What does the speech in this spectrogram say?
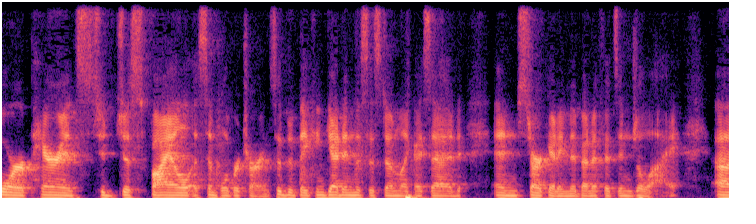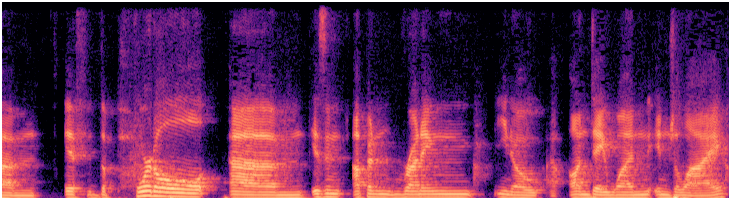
for parents to just file a simple return so that they can get in the system, like I said, and start getting the benefits in July. Um, if the portal um, isn't up and running, you know, on day one in July,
